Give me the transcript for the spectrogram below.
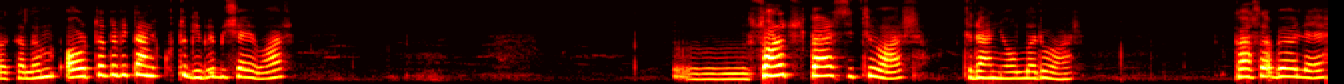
bakalım. Ortada bir tane kutu gibi bir şey var. Ee, Sonra Super City var. Tren yolları var. Kasa böyle.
